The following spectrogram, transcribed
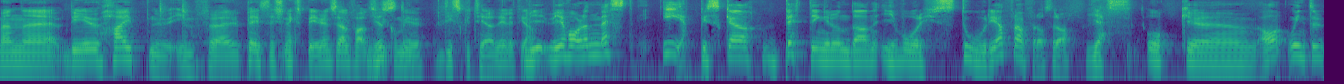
men eh, det är ju hype nu inför Playstation Experience i alla fall. Så Just vi kommer ju diskutera det lite grann. Vi, vi har den mest episka bettingrundan i vår historia framför oss idag. Yes. Och, eh, ja, och inte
